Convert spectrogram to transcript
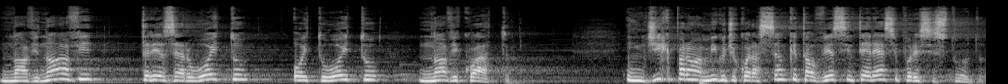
99 308 8894. Indique para um amigo de coração que talvez se interesse por esse estudo.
